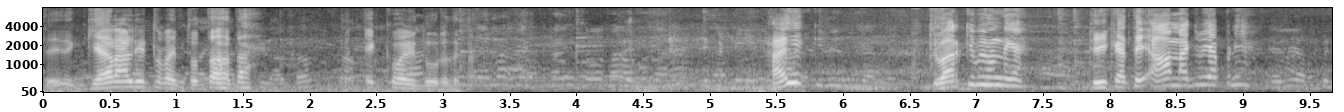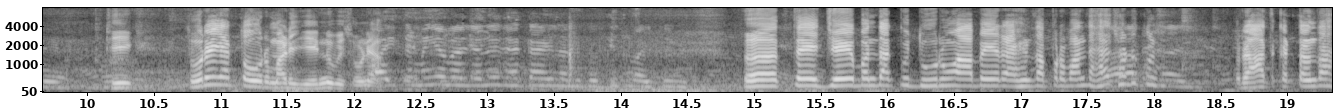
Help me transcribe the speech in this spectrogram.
ਤੇ 11 ਲੀਟਰ ਵਿੱਚ ਦੁੱਧ ਆਦਾ ਇੱਕ ਵਾਰੀ ਦੂਰ ਦਿਖਾ। ਹੈ ਜੀ? ਜਵਾਰ ਕੀ ਵੀ ਹੁੰਦੀਆਂ? ਠੀਕ ਹੈ ਤੇ ਆ ਮੱਝ ਵੀ ਆਪਣੀ ਹੈ? ਠੀਕ। ਤੋਰੇ ਜਾਂ ਤੋਰ ਮਾੜੀ ਜੀ ਇਹਨੂੰ ਵੀ ਸੁਣਿਆ। ਤੇ ਮਈਆਂ ਮਿਲ ਜਾਂਦੇ ਨੇ ਕਾਈ ਲੱਗ ਦੁੱਧ ਚਵਾਈ ਤੇ ਵੀ। ਅ, ਤੇ ਜੇ ਬੰਦਾ ਕੋਈ ਦੂਰੋਂ ਆਵੇ ਰਹਿਣ ਦਾ ਪ੍ਰਬੰਧ ਹੈ ਤੁਹਾਡੇ ਕੋਲ? ਰਾਤ ਕੱਟਣ ਦਾ?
